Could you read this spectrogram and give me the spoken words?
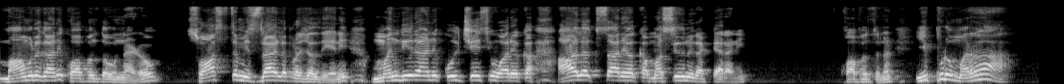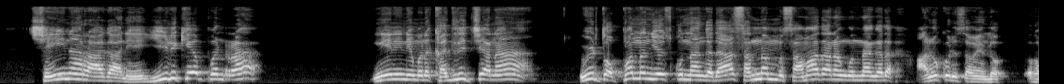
మామూలుగానే కోపంతో ఉన్నాడు. స్వాస్థ్యం ఇజ్రాయెల్ ప్రజలది అని మందిరాన్ని కూల్చేసి వారి యొక్క ఆలక్సా అనే ఒక మసీదుని కట్టారని కోపంతున్నాను ఇప్పుడు మరలా చైనా రాగానే వీడికే పనిరా? నేను ఏమైనా కదిలిచ్చానా? వీడితో ఒప్పందం చేసుకుందాం కదా సన్నం సమాధానంగా ఉందాం కదా అనుకునే సమయంలో ఒక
